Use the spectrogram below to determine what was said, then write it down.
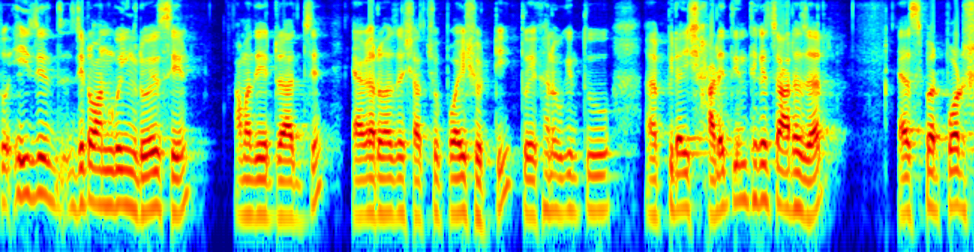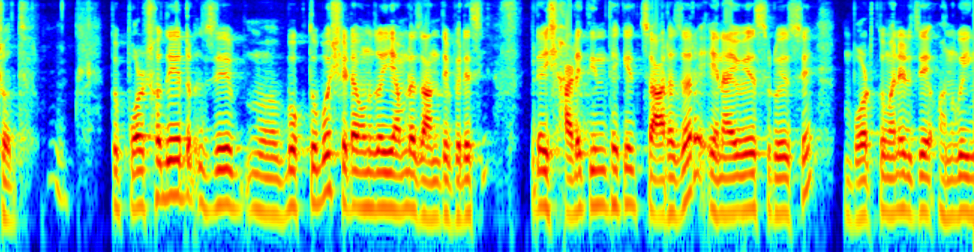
তো এই যে, যেটা অনগোয়িং রয়েছে আমাদের রাজ্যে, এগারো হাজার সাতশো পঁয়ষট্টি, তো এখানেও কিন্তু প্রায় সাড়ে তিন থেকে চার হাজার অ্যাজ পার পর্ষদ। তো পর্ষদের যে বক্তব্য, সেটা অনুযায়ী আমরা জানতে পেরেছি, প্রায় সাড়ে তিন থেকে চার হাজার এনআইওএস রয়েছে, বর্তমানের যে অনগোয়িং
